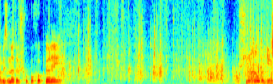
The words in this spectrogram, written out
aby jsme trošku pochopili šílenou rodinu.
